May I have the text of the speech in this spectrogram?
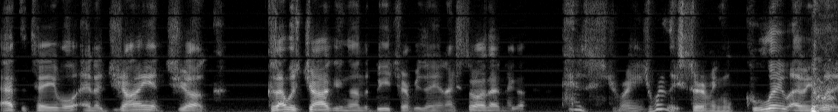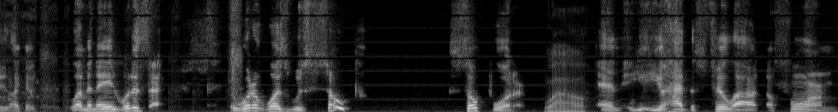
at the table and a giant jug. Because I was jogging on the beach every day and I saw that and I go, that is strange. What are they serving? Kool Aid? I mean, what, like a lemonade? What is that? And what it was was soap, soap water Wow. and you, you had to fill out a form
